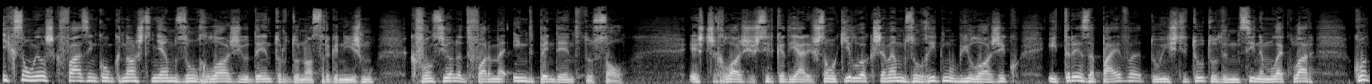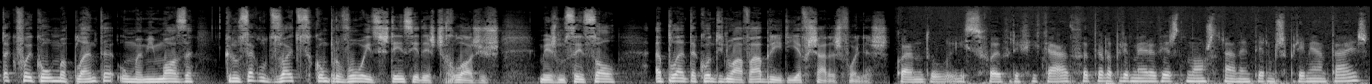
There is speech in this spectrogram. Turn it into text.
e que são eles que fazem com que nós tenhamos um relógio dentro do nosso organismo que funciona de forma independente do sol. Estes relógios circadiários são aquilo a que chamamos o ritmo biológico e Teresa Paiva, do Instituto de Medicina Molecular, conta que foi com uma planta, uma mimosa, que no século XVIII se comprovou a existência destes relógios. Mesmo sem sol, a planta continuava a abrir e a fechar as folhas. Quando isso foi verificado, foi pela primeira vez demonstrado em termos experimentais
